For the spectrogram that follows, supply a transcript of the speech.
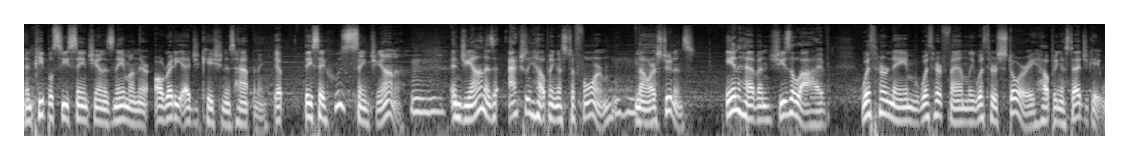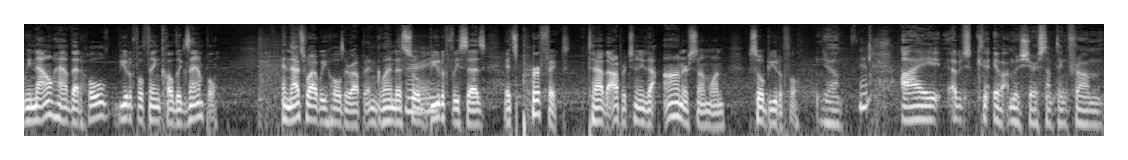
and people see St. Gianna's name on there, already education is happening. Yep. They say, Who's St. Gianna? Mm-hmm. And Gianna is actually helping us to form mm-hmm. now our students. In heaven, she's alive with her name, with her family, with her story, helping us to educate. We now have that whole beautiful thing called example. And that's why we hold her up. And Glenda so beautifully says it's perfect to have the opportunity to honor someone so beautiful. Yeah. Yep. I, I was, I'm going to share something from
